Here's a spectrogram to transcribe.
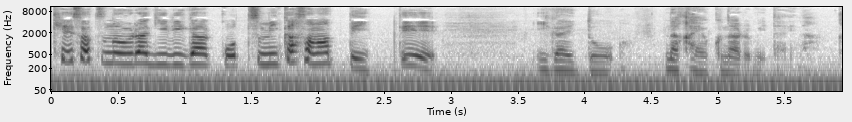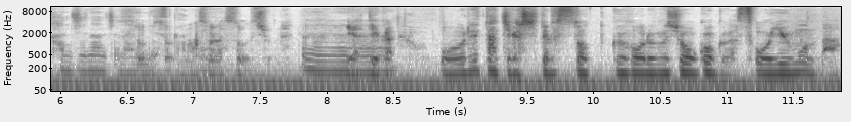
警察の裏切りがこう積み重なっていって、意外と仲良くなるみたいな感じなんじゃない。ですかねまあ、。そりゃそうでしょうね。うんうんうんいや、っていうか、俺たちが知ってるストックホルム症候群はそういうもんだ。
